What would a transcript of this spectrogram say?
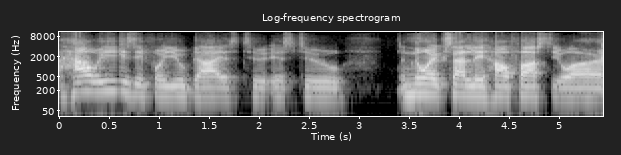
how easy for you guys to is to know exactly how fast you are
